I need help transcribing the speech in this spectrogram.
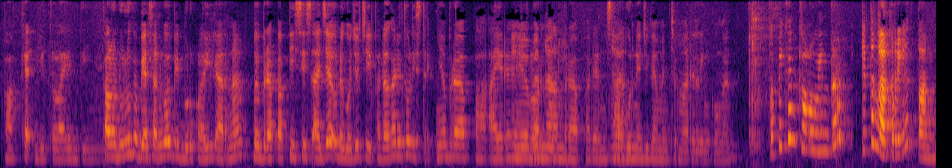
pakai gitu lah intinya. Kalau dulu kebiasaan gue lebih buruk lagi karena beberapa pieces aja udah gue cuci. Padahal kan itu listriknya berapa airnya yang Iya, dikeluarkan benar. berapa dan sabunnya juga yang mencemari lingkungan. Tapi kan kalau winter kita nggak keringetan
